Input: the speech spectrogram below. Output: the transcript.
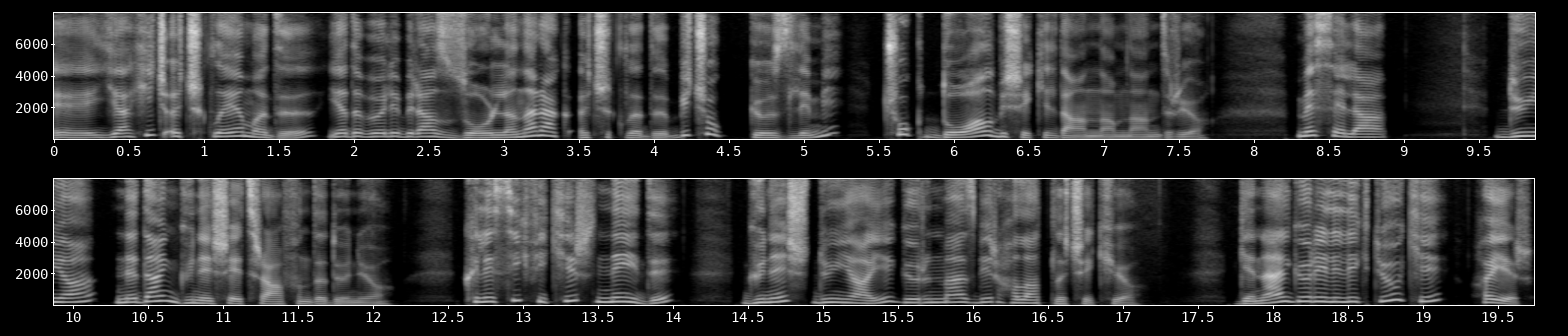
e, ya hiç açıklayamadığı ya da böyle biraz zorlanarak açıkladığı birçok gözlemi çok doğal bir şekilde anlamlandırıyor. Mesela dünya neden güneş etrafında dönüyor? Klasik fikir neydi? Güneş dünyayı görünmez bir halatla çekiyor. Genel görelilik diyor ki, hayır,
